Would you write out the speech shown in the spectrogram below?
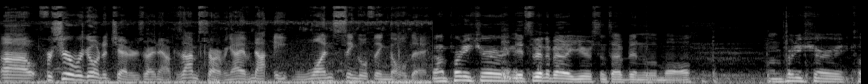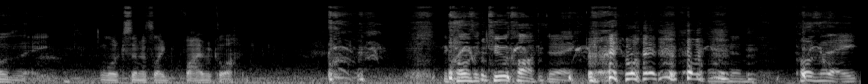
uh, for sure, we're going to Cheddar's right now because I'm starving. I have not ate one single thing the whole day. I'm pretty sure It's been about a year since I've been to the mall. I'm pretty sure it closes at eight. Looks and it's like five o'clock. It closed at two o'clock today. Closes at eight.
